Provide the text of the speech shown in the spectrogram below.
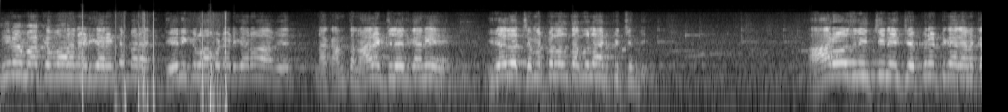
మీరే మాకు ఇవ్వాలని అడిగారంటే మరి అది దేనికి లోపల అడిగారో అవి నాకు అంత నాలెడ్జ్ లేదు కానీ ఇదేదో చిన్నపిల్లల తగులా అనిపించింది. ఆ రోజు నుంచి నేను చెప్పినట్టుగా కనుక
